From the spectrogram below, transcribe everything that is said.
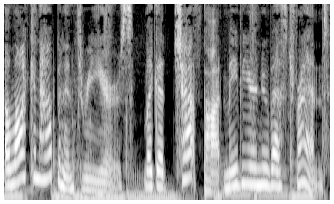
A lot can happen in three years, like a chatbot may be your new best friend.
